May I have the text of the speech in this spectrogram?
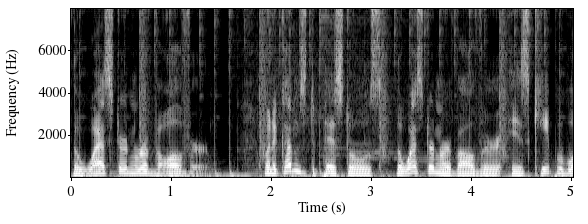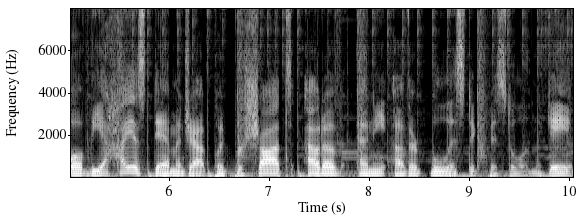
The Western Revolver. When it comes to pistols, the Western Revolver is capable of the highest damage output per shot out of any other ballistic pistol in the game.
